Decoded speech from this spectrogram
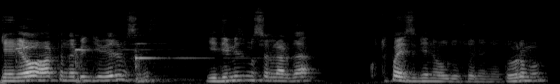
GDO hakkında bilgi verir misiniz? Yediğimiz mısırlarda kutup ayısı geni olduğu söyleniyor. Doğru mu?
